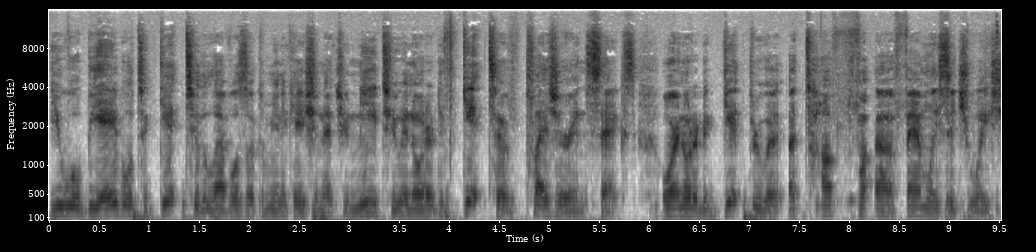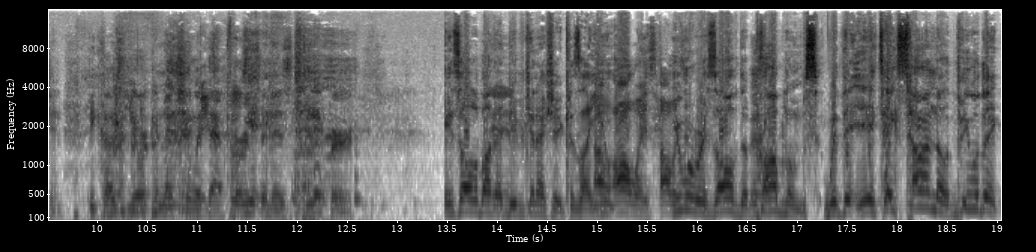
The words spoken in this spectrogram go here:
you will be able to get to the levels of communication that you need to in order to get to pleasure in sex or in order to get through a, a tough uh, family situation because your connection with that person is deeper. It's all about that deep connection because, like, you Oh, always, always. you will resolve the problems with it. It takes time though. People think,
